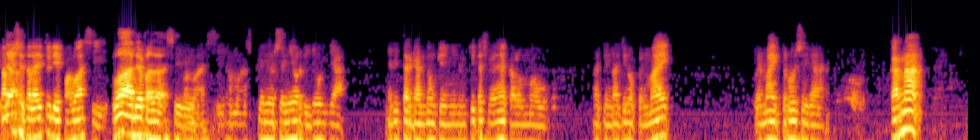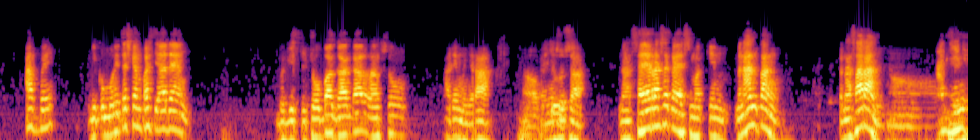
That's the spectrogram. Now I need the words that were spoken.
tapi setelah itu dievaluasi Wah, ada evaluasi. evaluasi sama senior senior di Jogja jadi tergantung keinginan kita sebenarnya kalau mau rajin-rajin open mic open mic terus ya karena apa ya, di komunitas kan pasti ada yang begitu coba gagal langsung ada yang menyerah Oh, kayaknya betul. susah nah saya rasa kayak semakin menantang penasaran Oh. anjing ini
